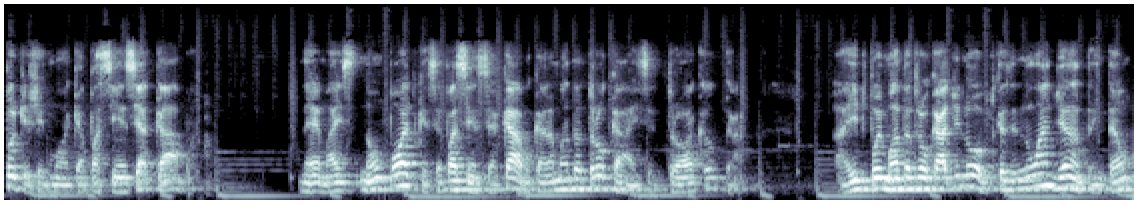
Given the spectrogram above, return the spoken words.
Porque chega uma hora que a paciência acaba. Né? Mas não pode, porque se a paciência acaba, o cara manda trocar, aí você troca o cara. Aí depois manda trocar de novo, quer dizer, não adianta. Então,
